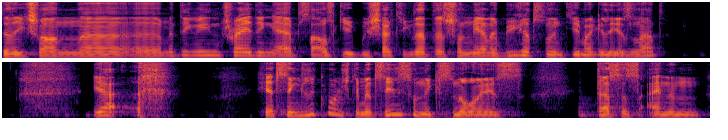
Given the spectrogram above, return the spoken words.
der sich schon äh, äh, mit irgendwelchen Trading-Apps ausgiebig beschäftigt hat, der schon mehrere Bücher zu dem Thema gelesen hat. Ja, herzlichen Glückwunsch, dem erzählst du nichts Neues, dass es einen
